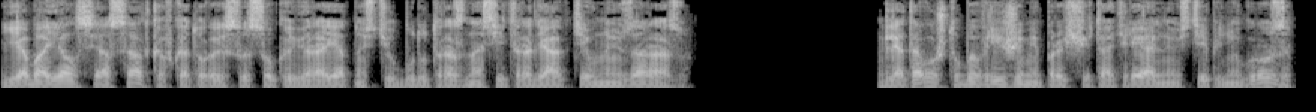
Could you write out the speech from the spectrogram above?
Я боялся осадков, которые с высокой вероятностью будут разносить радиоактивную заразу. Для того, чтобы в режиме просчитать реальную степень угрозы,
